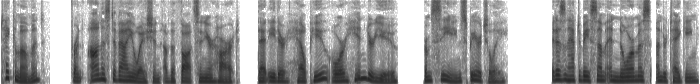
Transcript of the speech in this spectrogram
Take a moment for an honest evaluation of the thoughts in your heart that either help you or hinder you from seeing spiritually. It doesn't have to be some enormous undertaking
